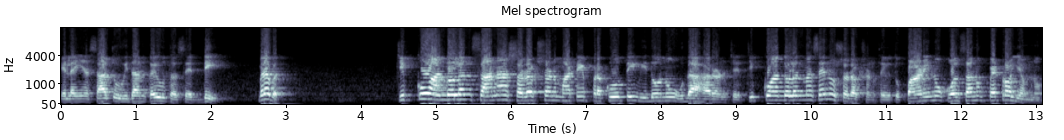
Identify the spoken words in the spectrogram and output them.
એટલે અહીંયા સાચું વિધાન કયું થશે? ડી. બરાબર? ચિપકો આંદોલન સાના સંરક્ષણ માટે પ્રકૃતિવિદોનું ઉદાહરણ છે. ચિપકો આંદોલનમાં શેનું સંરક્ષણ થયું હતું? પાણીનું, કોલસાનું, પેટ્રોલિયમનું?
